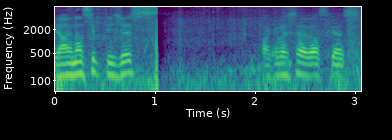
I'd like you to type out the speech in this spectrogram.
Ya nasip diyeceğiz. Arkadaşlar rast gelsin.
